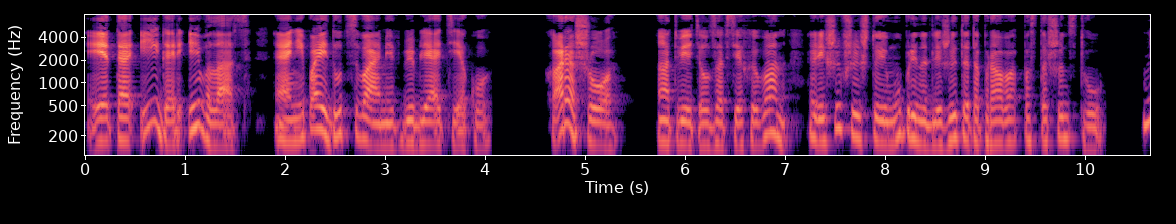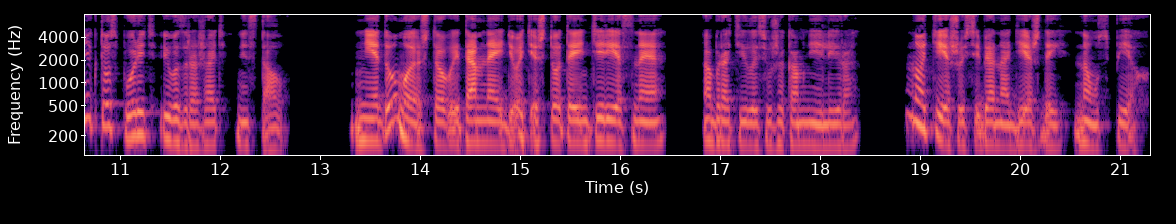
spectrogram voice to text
«Это Игорь и Влас. Они пойдут с вами в библиотеку». «Хорошо», ответил за всех Иван, решивший, что ему принадлежит это право по старшинству. Никто спорить и возражать не стал. Не думаю, что вы там найдете что-то интересное, обратилась уже ко мне Лира. Но тешу себя надеждой на успех.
